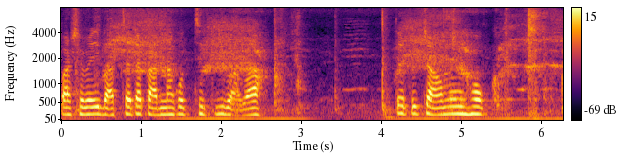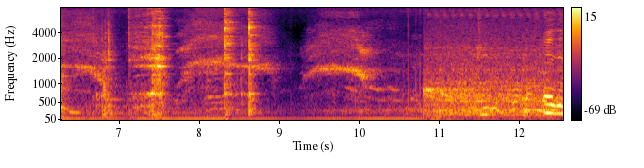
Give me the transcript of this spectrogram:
পাশে বাড়ি বাচ্চাটা কান্না করছে, কি বাবা। তো একটু চাউমিন হোক। এই যে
